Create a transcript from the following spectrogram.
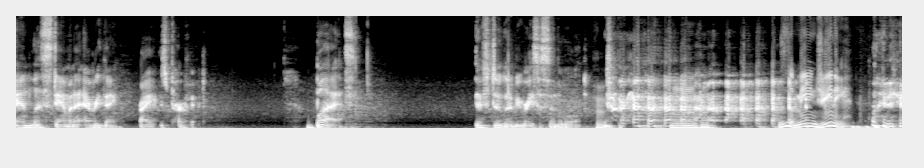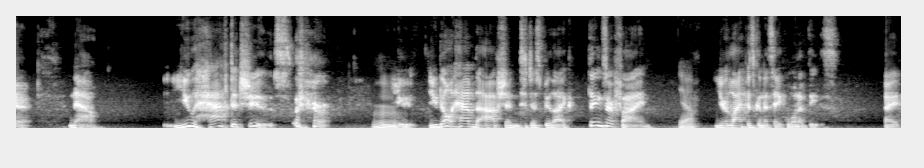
endless stamina. Everything, right, is perfect. But there's still going to be racists in the world. Hmm. Mhm. This is a mean genie. Yeah. Now, you have to choose. Hmm. you you don't have the option to just be like things are fine Yeah. your life is going to take one of these right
